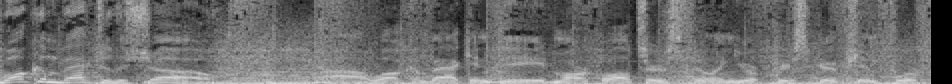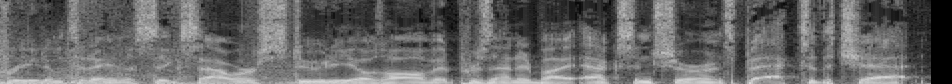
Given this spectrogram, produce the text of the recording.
Welcome back to the show. Ah, welcome back indeed. Mark Walters filling your prescription for freedom today in the Sig Sauer studios. All of it presented by X Insurance. Back to the chat.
